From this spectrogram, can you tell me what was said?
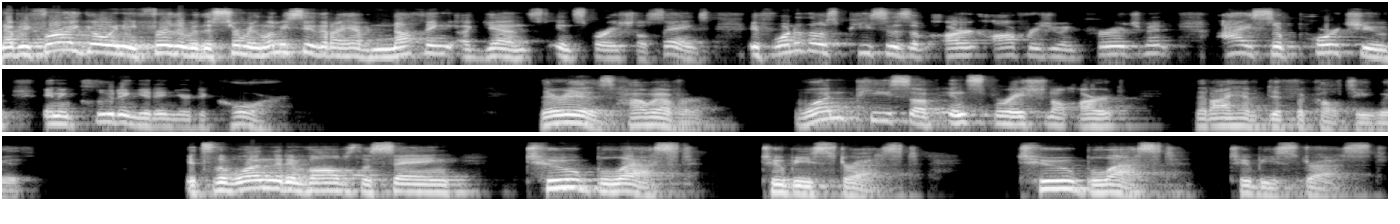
Now, before I go any further with this sermon, let me say that I have nothing against inspirational sayings. If one of those pieces of art offers you encouragement, I support you in including it in your decor. There is, however, one piece of inspirational art that I have difficulty with. It's the one that involves the saying, too blessed to be stressed. Too blessed to be stressed.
